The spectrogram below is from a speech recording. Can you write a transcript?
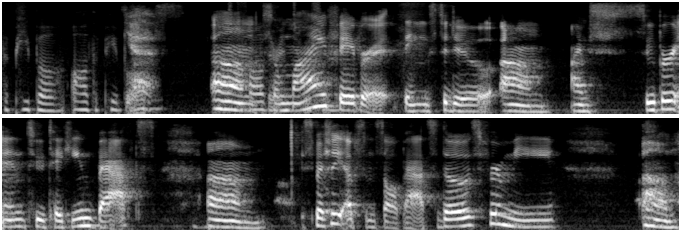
the people, all the people? Yes. Um. So my favorite things to do. Um. I'm super into taking baths. Um especially Epsom salt baths. Those for me, um,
